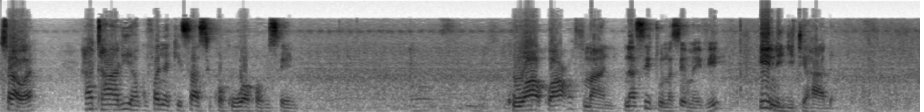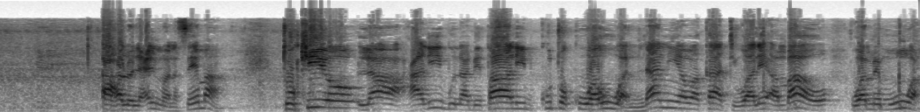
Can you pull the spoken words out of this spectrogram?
Sawa hata ali hakufanya kisasi kwa kuua kwa huseni kuwaa kwa uthmani. Na si tunasema hivi hii ni jitihada. Ahlulilmu wanasema tukio la ali bn abi talib kuto kuwaua ndani ya wakati wale ambao wamemuua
